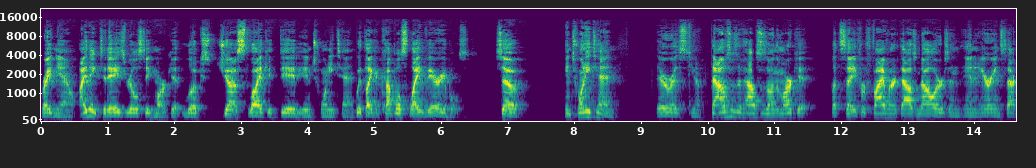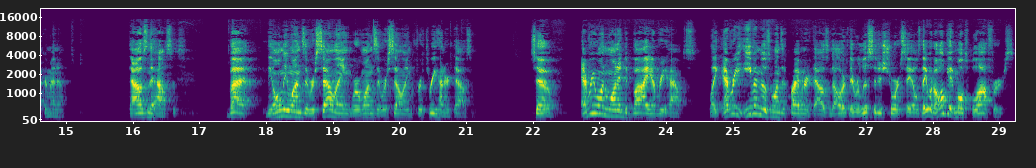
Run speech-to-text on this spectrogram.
right now? I think today's real estate market looks just like it did in 2010, with like a couple slight variables. So in 2010, there was you know thousands of houses on the market. Let's say for five hundred thousand dollars in an area in Sacramento, thousands of houses. But the only ones that were selling were ones that were selling for 300,000. So everyone wanted to buy every house. Like every, even those ones at $500,000, they were listed as short sales. They would all get multiple offers.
